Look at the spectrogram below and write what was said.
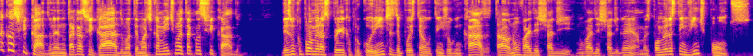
Tá classificado, né? Não tá classificado matematicamente, mas tá classificado. Mesmo que o Palmeiras perca para o Corinthians, depois tem, tem jogo em casa, tal, não vai deixar de não vai deixar de ganhar. Mas o Palmeiras tem 20 pontos.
